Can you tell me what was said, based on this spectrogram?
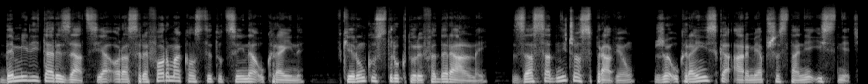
Demilitaryzacja oraz reforma konstytucyjna Ukrainy w kierunku struktury federalnej zasadniczo sprawią, że ukraińska armia przestanie istnieć.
